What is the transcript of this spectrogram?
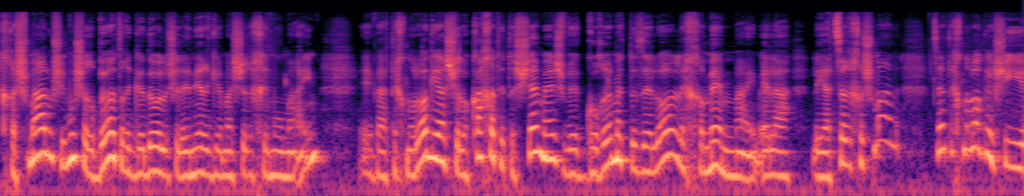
חשמל הוא שימוש הרבה יותר גדול של אנרגיה מאשר חימום מים, והטכנולוגיה שלוקחת את השמש וגורמת לזה לא לחמם מים, אלא לייצר חשמל, זו טכנולוגיה שהיא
